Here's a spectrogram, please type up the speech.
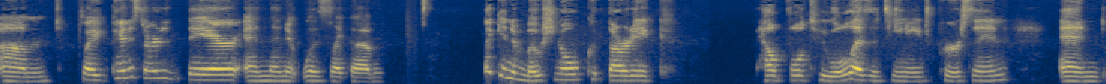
um, so i kind of started there and then it was like a um, like an emotional cathartic helpful tool as a teenage person and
